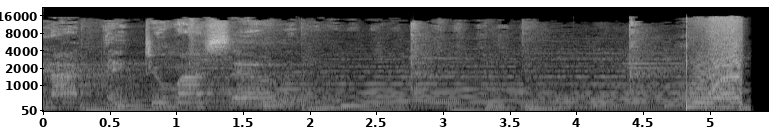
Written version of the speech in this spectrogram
And I think to myself,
